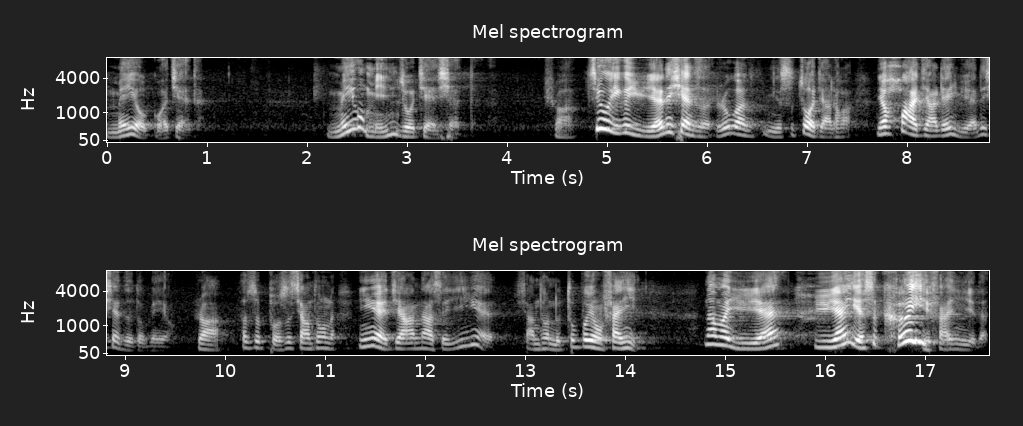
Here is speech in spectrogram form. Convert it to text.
没有国界的，没有民族界限的，是吧？只有一个语言的限制。如果你是作家的话，你要画家，连语言的限制都没有，是吧？它是普世相通的。音乐家那是音乐相通的，都不用翻译。那么语言，语言也是可以翻译的，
